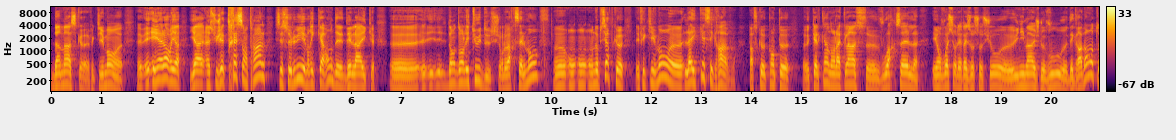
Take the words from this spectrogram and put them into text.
d'un masque, effectivement. Et, alors, il y, a, un sujet très central, c'est celui, Émeric Caron, des, likes. Euh, dans, l'étude sur le harcèlement, euh, on, observe que, effectivement, euh, liker, c'est grave. Parce que quand quelqu'un dans la classe vous harcèle et on voit sur les réseaux sociaux euh, une image de vous euh, dégradante,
